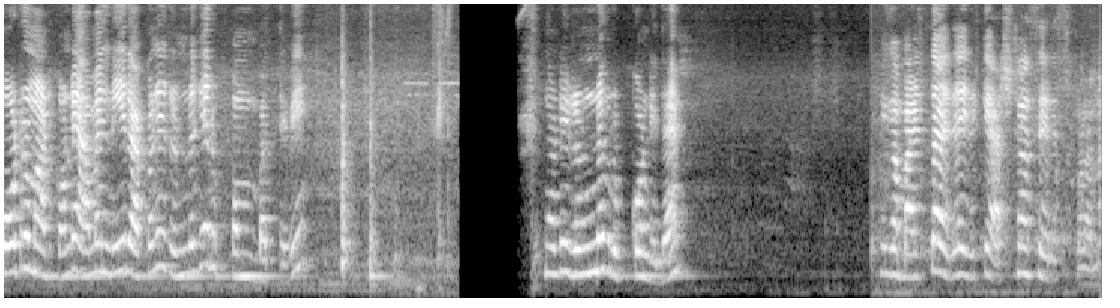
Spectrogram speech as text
ಪೌಡ್ರ್ ಮಾಡ್ಕೊಂಡು ಆಮೇಲೆ ನೀರು ಹಾಕೊಂಡು ರುಂಡಿಗೆ ರುಬ್ಕೊಂಬರ್ತೀವಿ ನೋಡಿ, ರುಂಡಗೆ ರುಬ್ಕೊಂಡಿದೆ ಈಗ ಮಳ್ತಾ ಇದೆ, ಇದಕ್ಕೆ ಅರ್ಶಿನ ಸೇರಿಸ್ಕೊಳ್ಳೋಣ.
